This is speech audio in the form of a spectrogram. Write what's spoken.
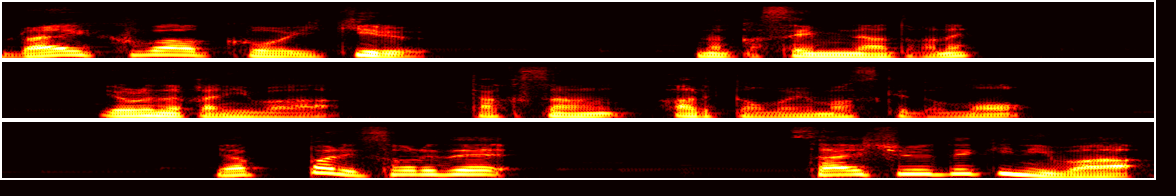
ライフワークを生きる、なんかセミナーとかね、世の中にはたくさんあると思いますけども、やっぱりそれで最終的には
